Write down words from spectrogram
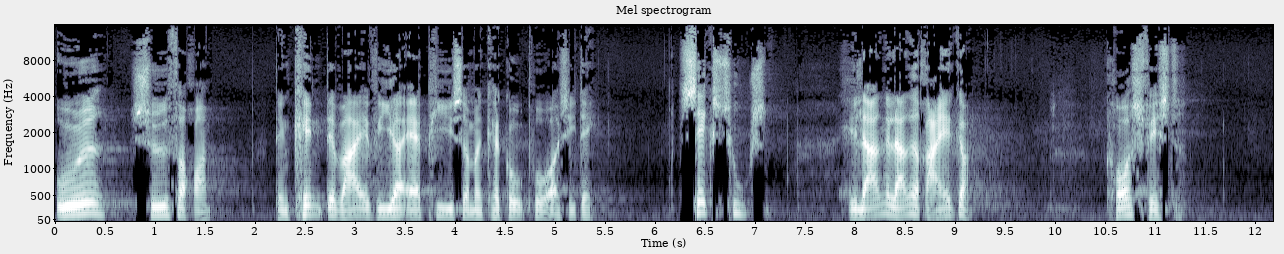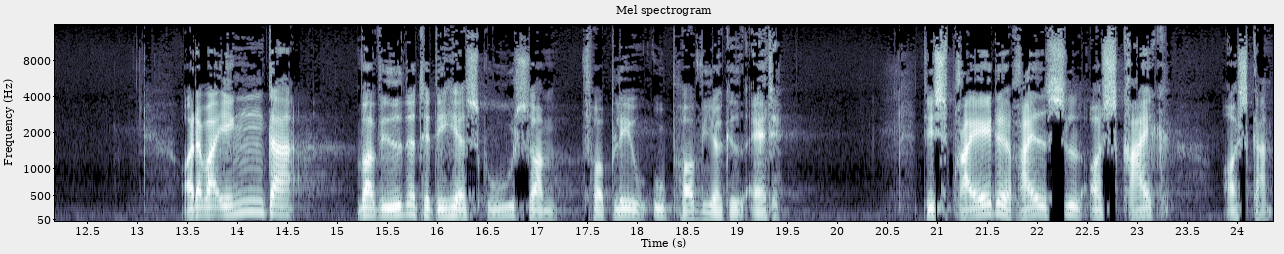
Ude syd for Rom. Den kendte vej via API, som man kan gå på også i dag. 6.000 i lange, lange rækker korsfæstet. Og der var ingen, der var vidne til det her skue, som forblev upåvirket af det. Det spredte redsel og skræk og skam.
